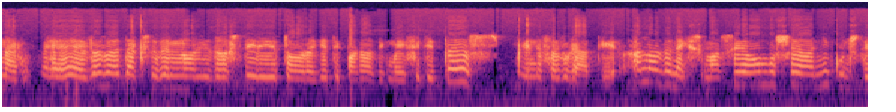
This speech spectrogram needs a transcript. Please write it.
Ναι, ε, βέβαια εντάξει δεν είναι όλοι δραστήριοι τώρα γιατί παράδειγμα οι φοιτητές είναι φευγάτοι. Αλλά δεν έχει σημασία όμως ε, ανήκουν στη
